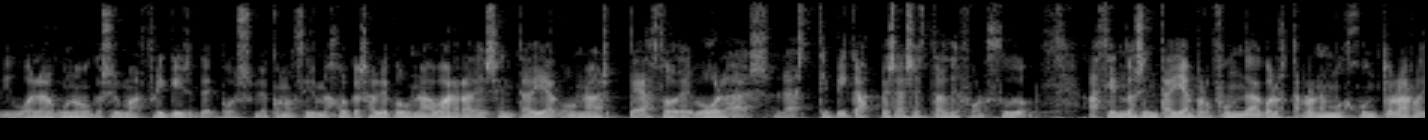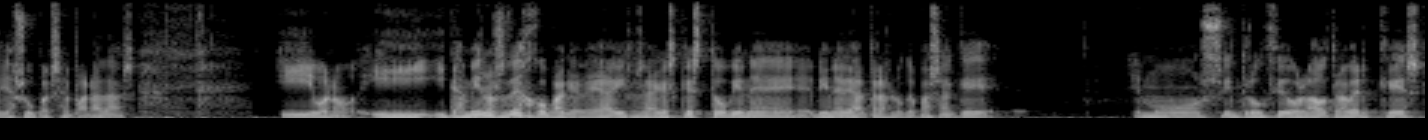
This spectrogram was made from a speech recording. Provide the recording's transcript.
igual alguno que sois más frikis, de, pues le conocéis mejor, que sale con una barra de sentadilla, con unas pedazos de bolas, las típicas pesas estas de forzudo, haciendo sentadilla profunda, con los talones muy juntos, las rodillas súper separadas. Y bueno, y, también os dejo para que veáis, o sea, que es que esto viene, viene de atrás. Lo que pasa que hemos introducido la otra, a ver, que es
